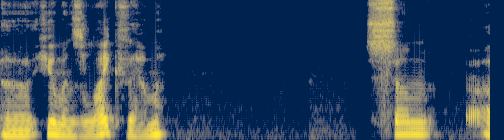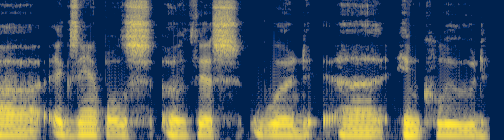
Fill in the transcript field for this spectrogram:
uh, humans like them. Some uh, examples of this would uh, include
